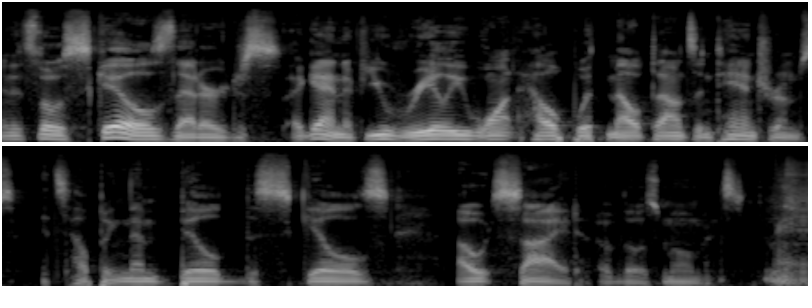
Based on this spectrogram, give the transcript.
And it's those skills that are just, again, if you really want help with meltdowns and tantrums, it's helping them build the skills outside of those moments. Right.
